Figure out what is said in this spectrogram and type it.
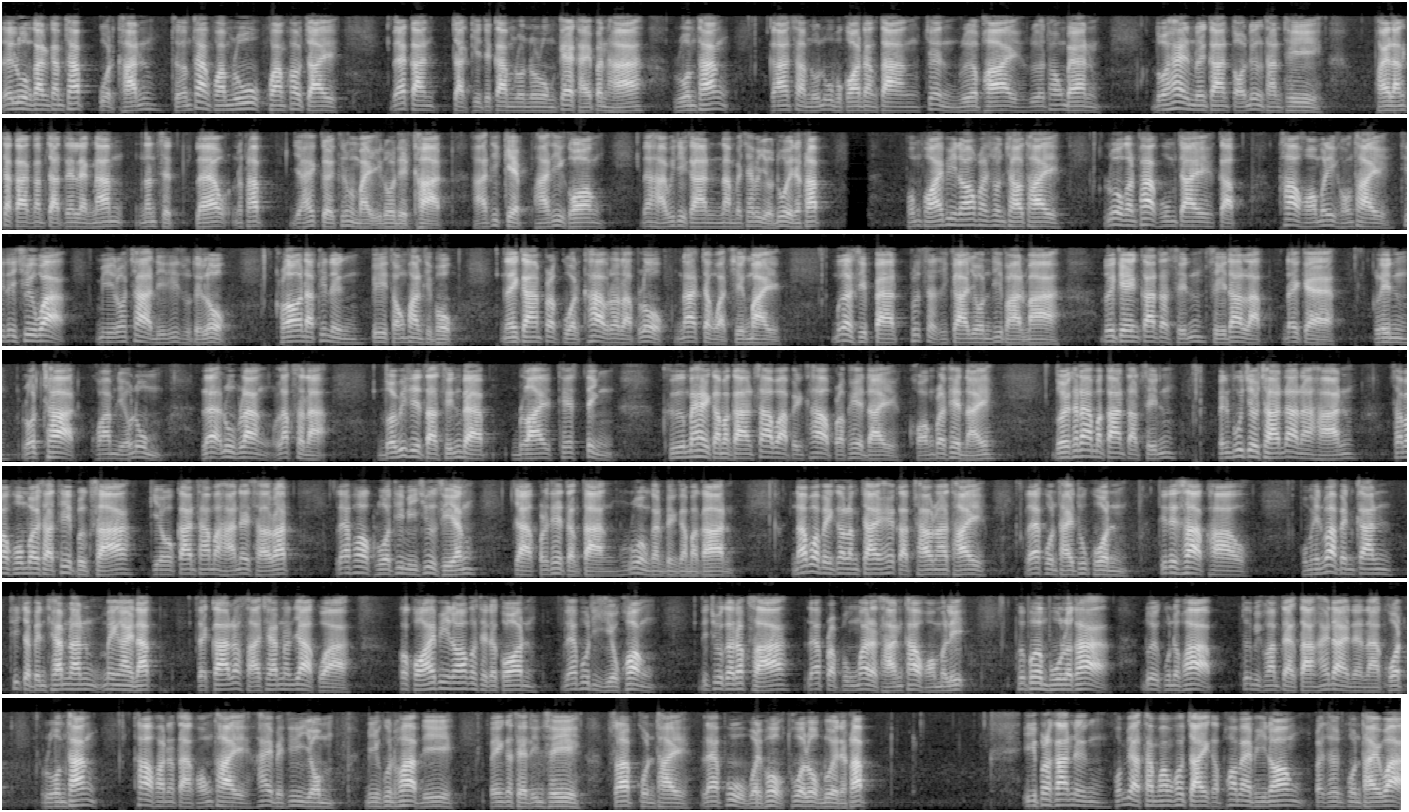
ได้ร่วมกันกำชับกวดขัน เสริมสร้างความรู้ความเข้าใจ และการจัดกิจกรรมรณรงค์แก้ไขปัญหา รวมทั้งการสนับสนุนอุปกรณ์ต่างๆ เช่น เรือพาย เรือท้องแบน โดยให้ดำเนินการต่อเนื่องทันที ภายหลังจากการกำจัดในแหล่งน้ำนั้นเสร็จแล้วนะครับ อย่าให้เกิดขึ้นมาใหม่อีกโดยเด็ดขาด หาที่เก็บหาที่กองและหาวิธีการนำไปใช้ประโยชน์ด้วยนะครับ ผมขอให้พี่น้องประชาชนชาวไทย ร่วมกันภาคภูมิใจกับข้าวหอมมะลิของไทยที่ได้ชื่อว่า มีรสชาติดีที่สุดในโลก ครองอันดับที่ 1 ปี 2016 ในการประกวดข้าวระดับโลกณจังหวัดเชียงใหม่ เมื่อ 18 พฤศจิกายนที่ผ่านมา โดยเกณฑ์การตัดสิน4ด้านหลักได้แก่ กลิ่น รสชาติ ความเหนียวนุ่ม และรูปร่างลักษณะ โดยวิธีตัดสินแบบ blind testing คือไม่ให้กรรมการทราบว่าเป็นข้าวประเภทใดของประเทศไหน โดยคณะกรรมการตัดสินเป็นผู้เชี่ยวชาญด้านอาหาร สมาคมบริษัทที่ปรึกษา เกี่ยวกับการทำอาหารในสหรัฐ และพ่อครัวที่มีชื่อเสียงจากประเทศต่างๆ ร่วมกันเป็นกรรมการ นับว่าเป็นกำลังใจให้กับชาวนาไทย และคนไทยทุกคนที่ได้ทราบข่าว ผมเห็นว่าเป็นการที่จะเป็นแชมป์นั้นไม่ง่ายนัก แต่การรักษาแชมป์นั้นยากกว่า ก็ขอให้พี่น้องเกษตรกร และผู้ที่เกี่ยวข้องได้ช่วยกันรักษา และปรับปรุงมาตรฐานข้าวหอมมะลิ เพื่อเพิ่มพูนค่าด้วยคุณภาพ ซึ่งมีความแตกต่างให้ได้ในอนาคต รวมทั้ง ข้าวพันธุ์ต่างๆของไทยให้เป็นที่นิยม มีคุณภาพดี เป็นเกษตรอินทรีย์สำหรับคนไทยและผู้บริโภคทั่วโลกด้วยนะครับ อีกประการหนึ่ง ผมอยากทำความเข้าใจกับพ่อแม่พี่น้อง ประชาชนคนไทยว่า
